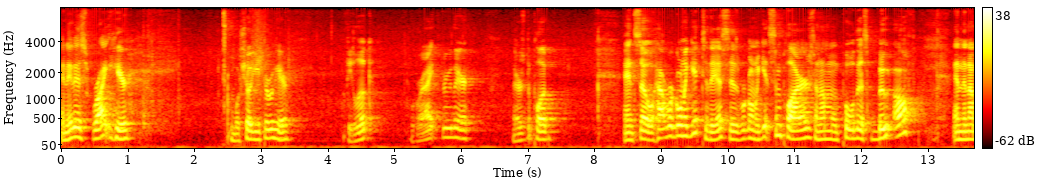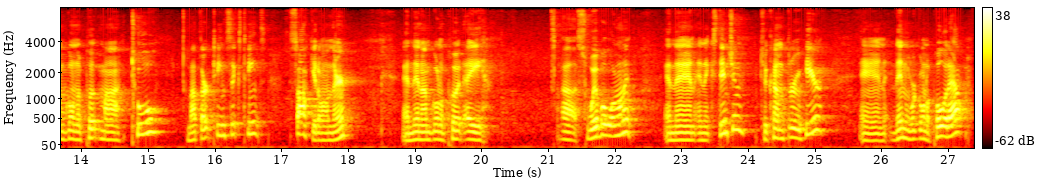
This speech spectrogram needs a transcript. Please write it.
and it is right here we'll show you through here if you look right through there there's the plug and so how we're going to get to this is we're going to get some pliers and I'm going to pull this boot off and then I'm going to put my tool my 13 16 socket on there and then I'm going to put a uh, swivel on it and then an extension to come through here and then we're going to pull it out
